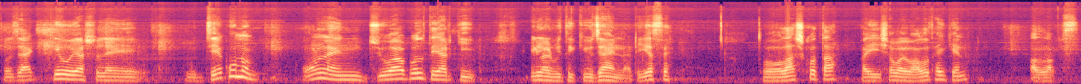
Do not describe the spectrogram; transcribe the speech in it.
তো যাক কেউ আসলে যে কোনো অনলাইন জুয়া বলতে আর কি, এগুলার ভিতরে কেউ যায় না, ঠিক আছে? তো লাস্ট কথা, ভাই সবাই ভালো থাকেন, আল্লাহ হাফিজ।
